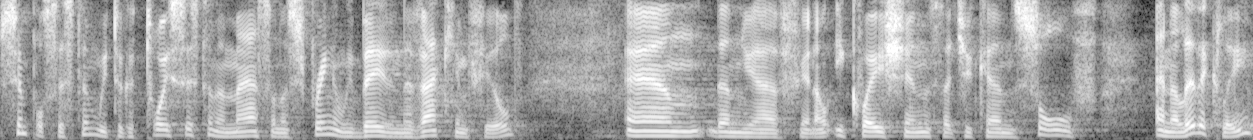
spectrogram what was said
simple system. We took a toy system, a mass on a spring, and we bathed in a vacuum field. And then you have, you know, equations that you can solve analytically.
